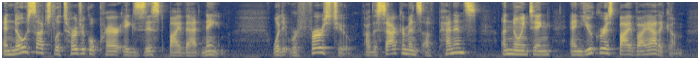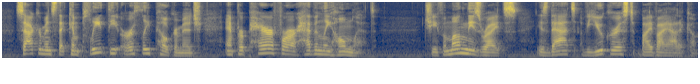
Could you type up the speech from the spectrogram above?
and no such liturgical prayer exists by that name. What it refers to are the sacraments of penance, anointing, and Eucharist by viaticum, sacraments that complete the earthly pilgrimage and prepare for our heavenly homeland. Chief among these rites is that of Eucharist by viaticum.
